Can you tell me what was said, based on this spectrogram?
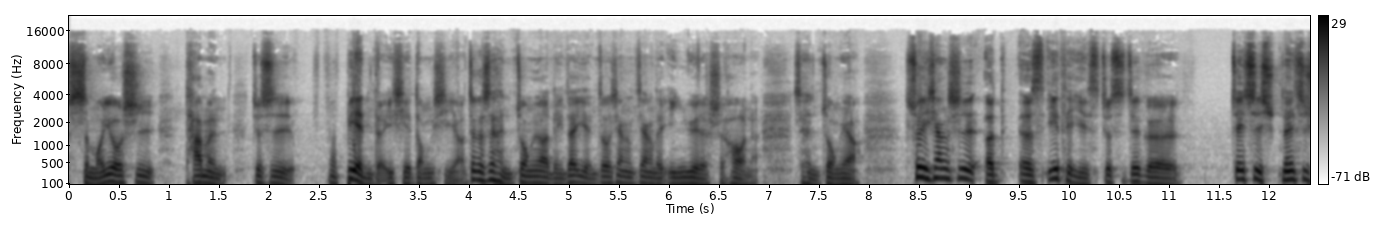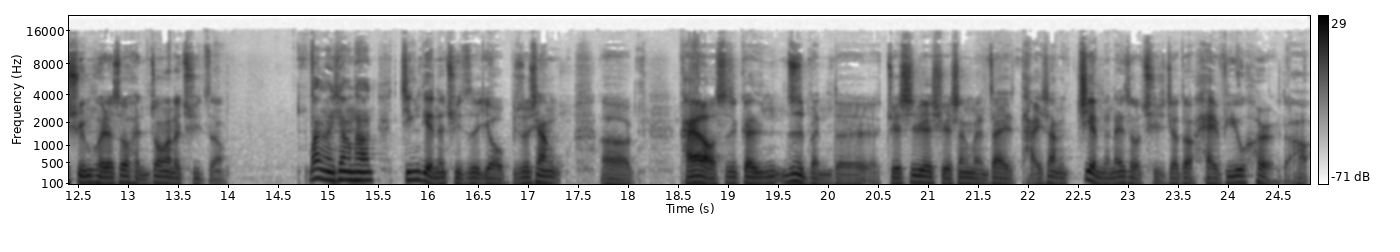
什么又是他们就是不变的一些东西啊？这个是很重要的。你在演奏像这样的音乐的时候呢，是很重要。所以像是 As It Is，就是这个。这次那次巡回的时候很重要的曲子哦，当然像他经典的曲子有，比如说像呃凯亚老师跟日本的爵士乐学生们在台上见的那首曲子叫做 Have You Heard 哈，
